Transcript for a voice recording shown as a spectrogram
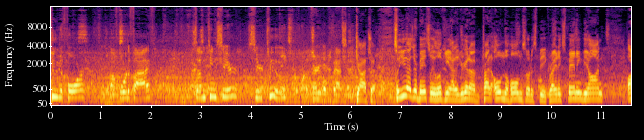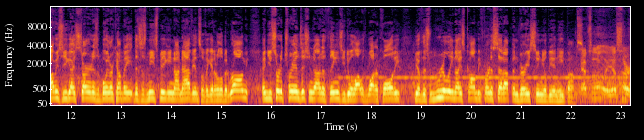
two to four, uh, four to five. 17 SEER, SEER 2, variable capacity. Gotcha. So you guys are basically looking at it. You're going to try to own the home, so to speak, right? Expanding beyond. Obviously, you guys started as a boiler company. This is me speaking, not Navien. So if I get it a little bit wrong, and you sort of transitioned onto things, you do a lot with water quality. You have this really nice combi furnace set up, and very soon you'll be in heat pumps. Absolutely, yes, sir.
